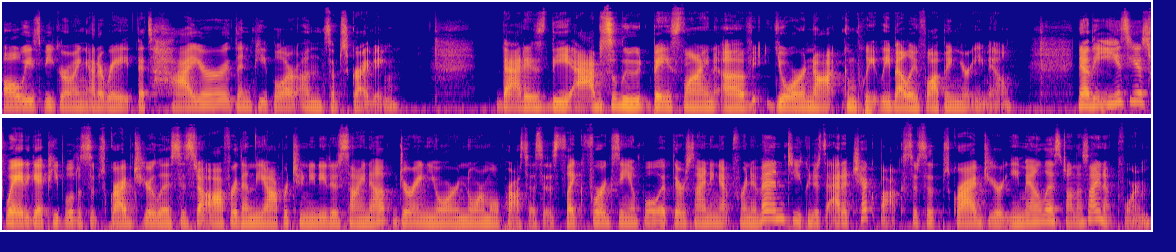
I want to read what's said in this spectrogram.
always be growing at a rate that's higher than people are unsubscribing that is the absolute baseline of you're not completely belly flopping your email. Now, the easiest way to get people to subscribe to your list is to offer them the opportunity to sign up during your normal processes. Like, for example, if they're signing up for an event, you can just add a checkbox to subscribe to your email list on the sign up form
